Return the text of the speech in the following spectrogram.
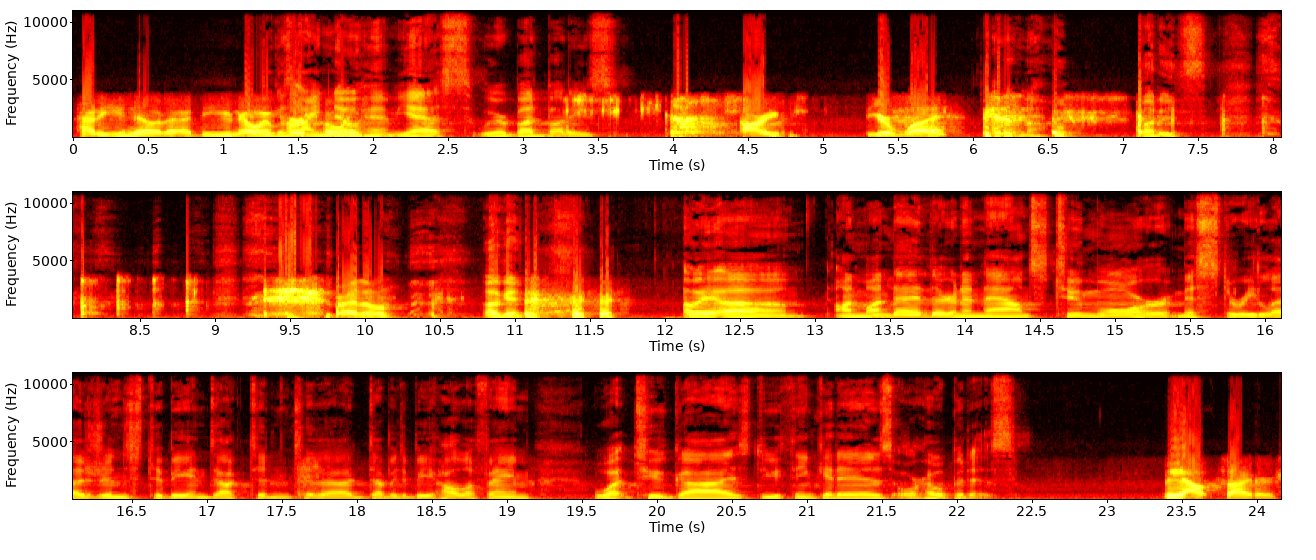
How do you know that? Do you know him because I know him. Yes, we were bud buddies. Are you, you're what? I don't know, buddies. right on. Okay. Okay, um, on Monday they're going to announce two more mystery legends to be inducted into the WWE Hall of Fame. What two guys do you think it is or hope it is? The Outsiders.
